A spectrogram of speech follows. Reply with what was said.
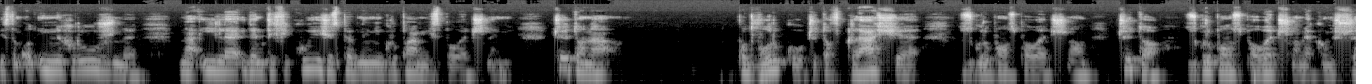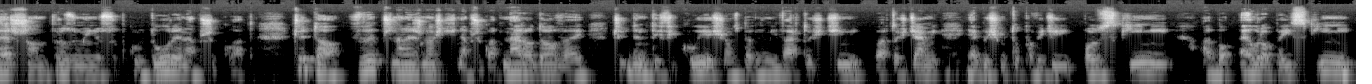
jestem od innych różny, na ile identyfikuję się z pewnymi grupami społecznymi. Czy to na podwórku, czy to w klasie z grupą społeczną, czy to z grupą społeczną jakąś szerszą w rozumieniu subkultury na przykład, czy to w przynależności na przykład narodowej, czy identyfikuje się z pewnymi wartościami, wartościami, jakbyśmy tu powiedzieli, polskimi albo europejskimi.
